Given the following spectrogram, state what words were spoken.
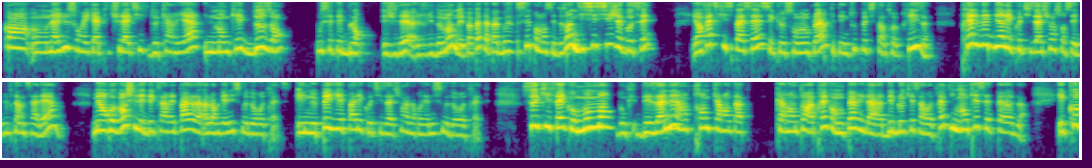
Quand on a eu son récapitulatif de carrière, il manquait deux ans où c'était blanc. Et je lui, demande, mais papa, t'as pas bossé pendant ces deux ans? Il me dit, si, si, j'ai bossé. Et en fait, ce qui se passait, c'est que son employeur, qui était une toute petite entreprise, prélevait bien les cotisations sur ses bulletins de salaire, mais en revanche, il les déclarait pas à l'organisme de retraite. Et il ne payait pas les cotisations à l'organisme de retraite. Ce qui fait qu'au moment, donc des années, hein, 30, 40, 40 ans après, quand mon père a débloqué sa retraite, il manquait cette période-là. Et comment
